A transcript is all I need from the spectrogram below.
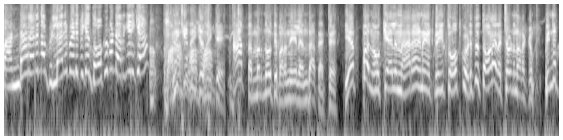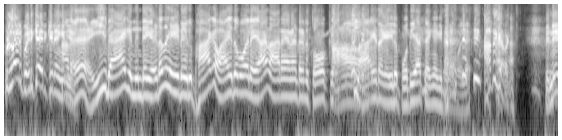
പണ്ടാരടങ്ങ പിള്ളേരെ പേടിപ്പിക്കാൻ തോക്കം കൊണ്ട് ഇറങ്ങിയിരിക്കാം. ആ തമ്മർനോത്തി പറഞ്ഞതിൽ എന്താ തെറ്റ്? എപ്പ നോക്കിയാലും നാരായണേട്ടൻ ഈ തോക്ക് എടുത്ത് തോളെ വെച്ചോണ്ട് നടക്കും. പിന്നെ പിള്ളേർ പേടിക്കാതിരിക്കണേ ഈ ബാഗ് നിന്റെ ഇടത് കൈയുടെ ഒരു ഭാഗമായതുപോലെയാ നാരായണേട്ടന് തോക്ക്. നായുടെ കയ്യിൽ പൊതിയാ തെങ്ങ കിട്ടിയ പോലെ. അത് കറക്റ്റ് പിന്നെ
